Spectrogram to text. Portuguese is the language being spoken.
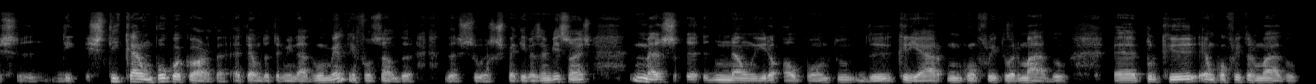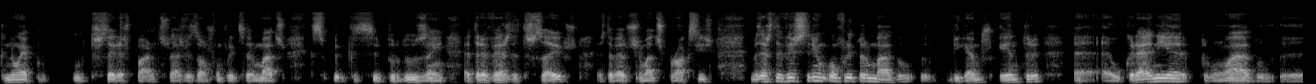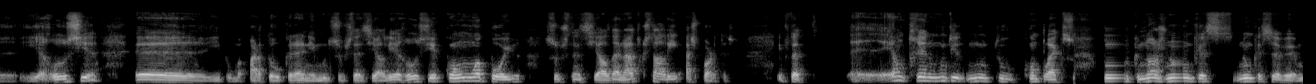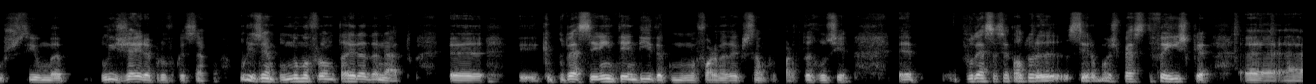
esticar um pouco a corda até um determinado momento, em função de, das suas respectivas ambições, mas eh, não ir ao ponto de criar um conflito armado, eh, porque é um conflito armado que não é por por terceiras partes, às vezes há uns conflitos armados que se, que se, produzem através de terceiros, através dos chamados proxies, mas esta vez seria um conflito armado, digamos, entre a, a Ucrânia, por um lado, e a Rússia, e por uma parte da Ucrânia muito substancial e a Rússia, com um apoio substancial da NATO que está ali às portas. E, portanto, eh, é um terreno muito, muito complexo, porque nós nunca, nunca sabemos se uma ligeira provocação, por exemplo, numa fronteira da NATO, eh, que pudesse ser entendida como uma forma de agressão por parte da Rússia, eh, pudesse a certa altura ser uma espécie de faísca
